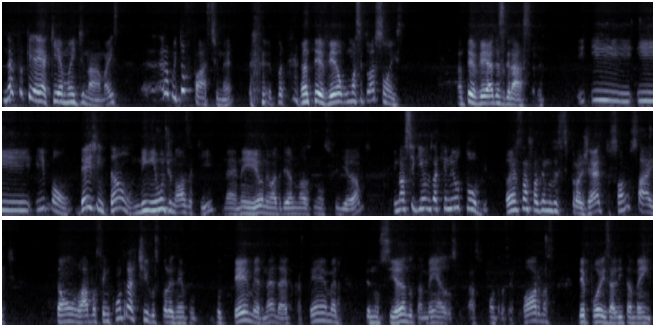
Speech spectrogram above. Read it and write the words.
não é porque aqui é mãe de Ná, mas era muito fácil, né? Antever algumas situações. Antever a desgraça, né? E, e, e, bom, desde então, nenhum de nós aqui, né, nem eu, nem o Adriano, nós nos filiamos, e nós seguimos aqui no YouTube. Antes nós fazíamos esse projeto só no site. Então lá você encontra artigos, por exemplo, do Temer, né, da época Temer, denunciando também as, as contra-reformas. Depois ali também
